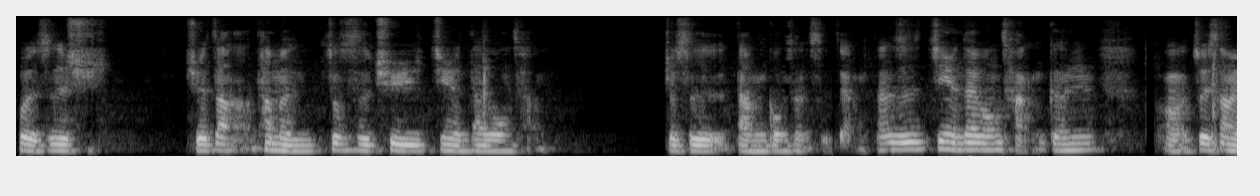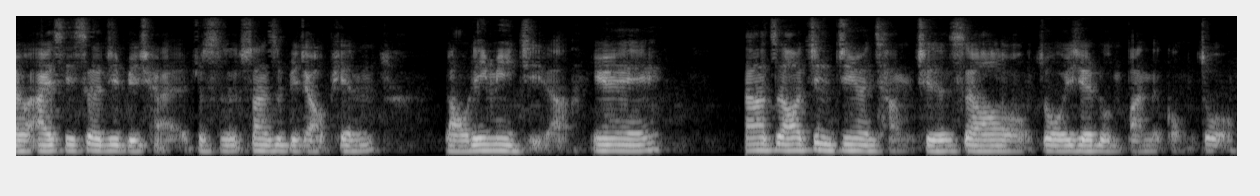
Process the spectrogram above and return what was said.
或者是学学长啊，他们就是去晶圆代工厂。就是当工程师这样，但是晶圆代工厂跟呃最上游 IC 设计比起来，就是算是比较偏劳力密集啦。因为大家知道进晶圆厂其实是要做一些轮班的工作，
